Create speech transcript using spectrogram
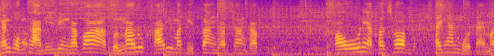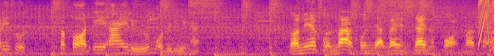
งั้นผมถามนิดนึงครับว่าส่วนมากลูกค้าที่มาติดตั้งครับช่างครับเขาเนี่ยเขาชอบใช้งานโหมดไหนมากที่สุดสปอร์ต AI หรือโหมดอื่นๆฮะตอนนี้ส่วนมากคนอยากได้ได้สปอร์ตมากกว่า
